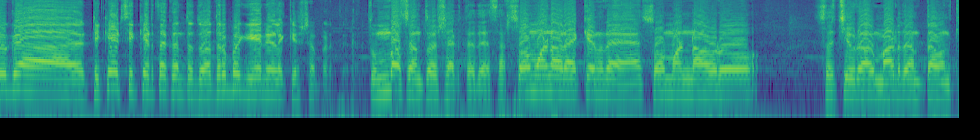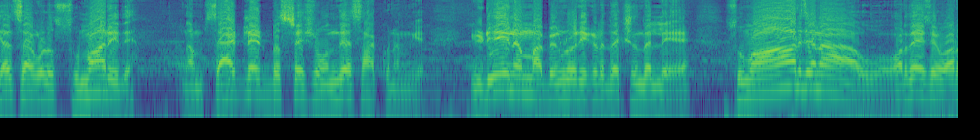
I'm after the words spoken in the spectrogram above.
ಇವಾಗ ಟಿಕೆಟ್ ಸಿಕ್ಕಿರ್ತಕ್ಕಂಥದ್ದು. ಅದ್ರ ಬಗ್ಗೆ ಏನು ಹೇಳಕ್ಕೆ ಇಷ್ಟಪಡ್ತಾರೆ? ತುಂಬ ಸಂತೋಷ ಆಗ್ತದೆ ಸರ್. ಸೋಮಣ್ಣ ಅವ್ರು ಯಾಕೆಂದರೆ ಸೋಮಣ್ಣ ಅವರು ಸಚಿವರಾಗಿ ಮಾಡಿದಂಥ ಒಂದು ಕೆಲಸಗಳು ಸುಮಾರಿದೆ. ನಮ್ಮ ಸ್ಯಾಟಲೈಟ್ ಬಸ್ ಸ್ಟೇಷನ್ ಒಂದೇ ಸಾಕು ನಮಗೆ. ಇಡೀ ನಮ್ಮ ಬೆಂಗಳೂರು ಈ ಕಡೆ ದಕ್ಷಿಣದಲ್ಲಿ ಸುಮಾರು ಜನ ಹೊರದೇಶ, ಹೊರ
